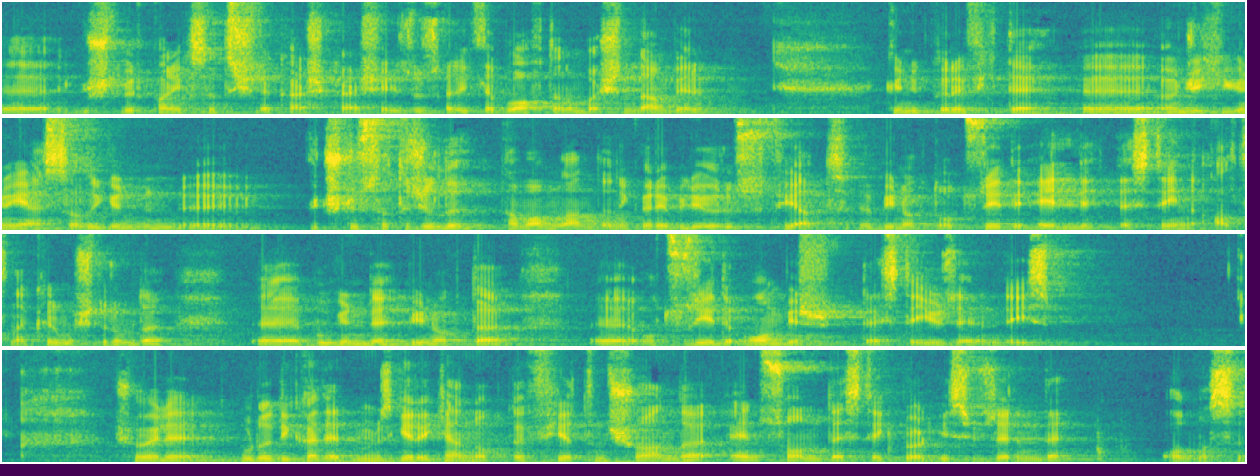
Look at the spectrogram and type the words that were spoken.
e, güçlü bir panik satışıyla karşı karşıyayız. Özellikle bu haftanın başından beri. Günlük grafikte e, önceki günü yani salı gününün e, güçlü satıcılığı tamamlandığını görebiliyoruz. Fiyat 1.3750 desteğin altına kırmış durumda. E, bugün de 1.3711 desteği üzerindeyiz. Şöyle burada dikkat etmemiz gereken nokta fiyatın şu anda en son destek bölgesi üzerinde olması.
